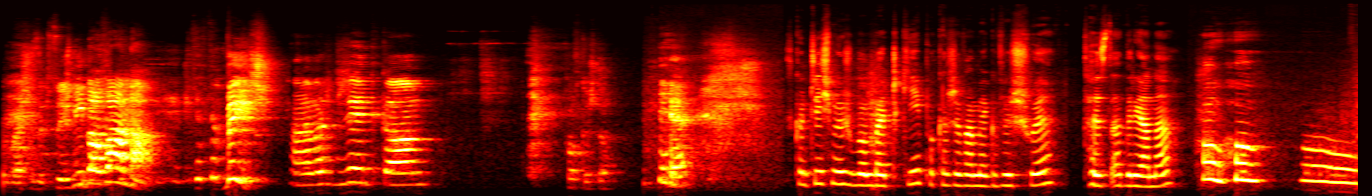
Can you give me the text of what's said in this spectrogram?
kurwa, się zepsujesz mi bałwana! Wyjdź! Ale masz brzydką. Powtórz to. Nie. Skończyliśmy już bombeczki. Pokażę wam jak wyszły. To jest Adriana. Ho, ho, ho.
